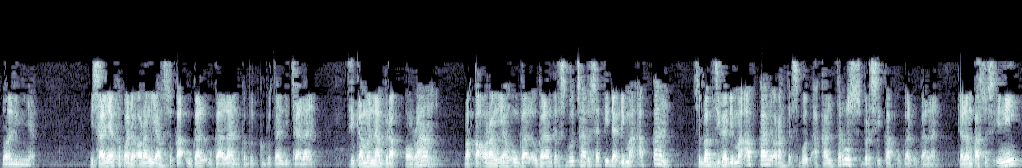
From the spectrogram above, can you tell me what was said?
zalimnya. Misalnya kepada orang yang suka ugal-ugalan, kebut-kebutan di jalan. Jika menabrak orang, maka orang yang ugal-ugalan tersebut seharusnya tidak dimaafkan. Sebab jika dimaafkan, orang tersebut akan terus bersikap ugal-ugalan. Dalam kasus ini,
